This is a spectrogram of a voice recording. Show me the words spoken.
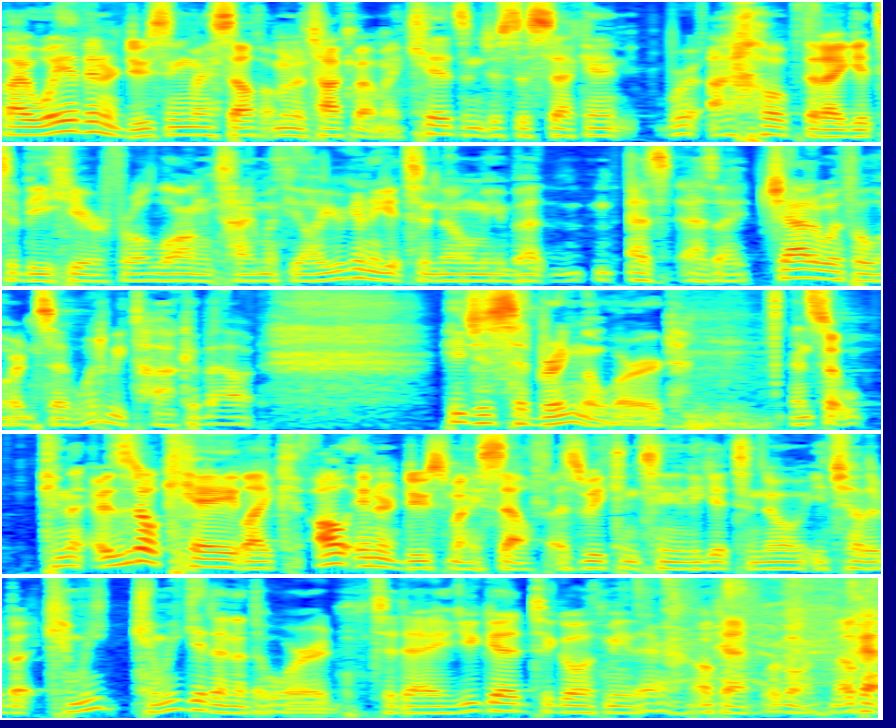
by way of introducing myself, I'm going to talk about my kids in just a second. We're, I hope that I get to be here for a long time with y'all. You're going to get to know me, but as, as I chatted with the Lord and said, What do we talk about? He just said, Bring the word. And so, can, is it okay? Like, I'll introduce myself as we continue to get to know each other, but can we, can we get into the word today? You good to go with me there? Okay, we're going. Okay.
